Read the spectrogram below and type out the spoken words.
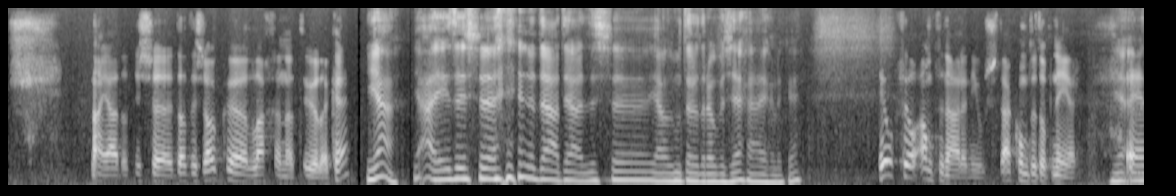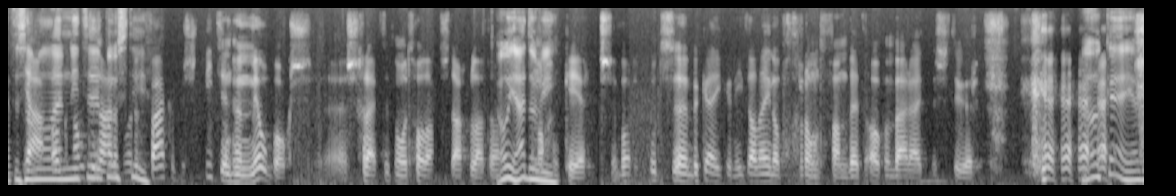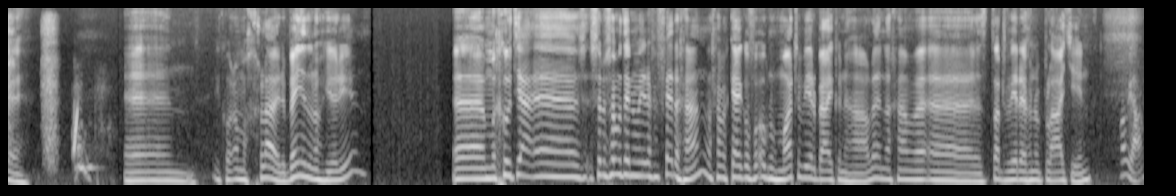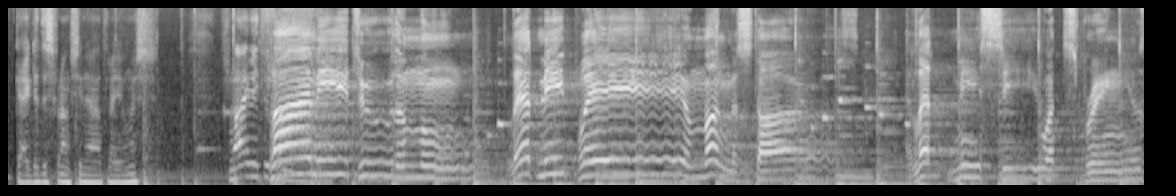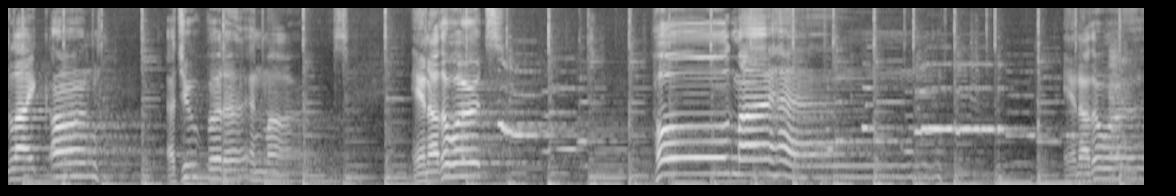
Nou ja, dat is, eh, dat is ook eh, lachen natuurlijk, hè? Ja, ja, het is eh, inderdaad, ja, het is, eh, ja, wat moeten we erover zeggen eigenlijk, hè? Heel veel ambtenarennieuws, daar komt het op neer. Ja, En het is ja, allemaal eh, niet eh, positief. vaker bespied in hun mailbox, eh, schrijft het Noord-Hollands Dagblad al. Oh ja, door Nog wie? een keer. Ze worden goed bekeken, niet alleen op grond van wet openbaarheid bestuur. Oké, oké. En ik hoor allemaal geluiden. Ben je er nog, Jurien? Eh, maar goed, ja, zullen we zo meteen nog weer even verder gaan? Dan gaan we kijken of we ook nog Marten weer bij kunnen halen. En dan gaan we, starten we weer even een plaatje in. Oh ja. Kijk, dit is Frank Sinatra, jongens. Fly me to Fly me to the moon. Let me play among the stars. And let me see what spring is like on a Jupiter and Mars. In other words, hold my hand. In other words,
